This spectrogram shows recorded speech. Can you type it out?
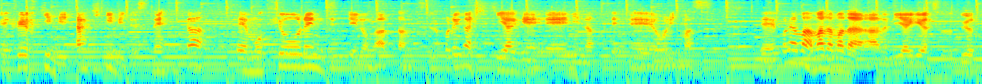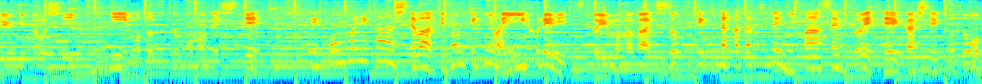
FF 金利、短期金利ですね、が、え目標レンジっていうのがあったんですが、これが引き上げ、になって、えおります。えこれはまあまだまだあの利上げが続くよという見通しに基づくものでして、で今後に関しては基本的にはインフレ率というものが持続的な形で2%へ低下していくことを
